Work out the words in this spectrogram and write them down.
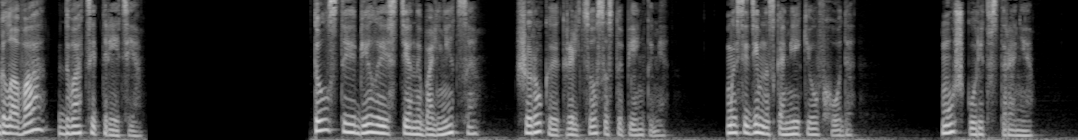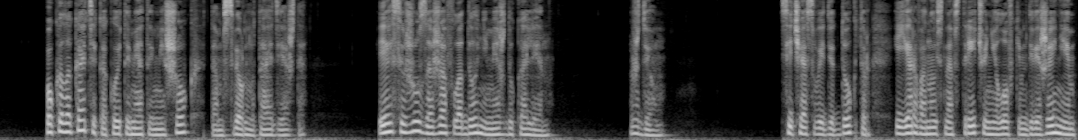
Глава 23. Толстые белые стены больницы, широкое крыльцо со ступеньками. Мы сидим на скамейке у входа. Муж курит в стороне. Около Кати какой-то мятый мешок, там свернута одежда. Я сижу, зажав ладони между колен. Ждем. Сейчас выйдет доктор, и я рванусь навстречу неловким движением,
